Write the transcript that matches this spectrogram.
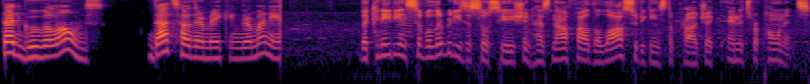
that Google owns. That's how they're making their money. The Canadian Civil Liberties Association has now filed a lawsuit against the project and its proponents,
